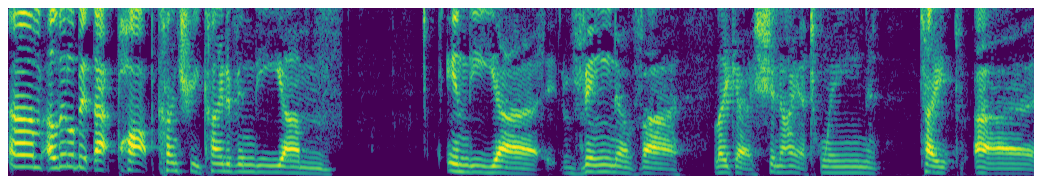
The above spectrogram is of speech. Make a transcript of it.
um, a little bit that pop country kind of in the um, in the uh, vein of uh, like a Shania Twain type, uh,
